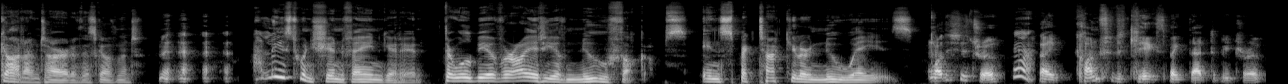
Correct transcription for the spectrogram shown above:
God, I'm tired of this government. At least when Sinn Féin get in, there will be a variety of new fuck ups in spectacular new ways. Oh, this is true. Yeah. I confidently expect that to be true.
